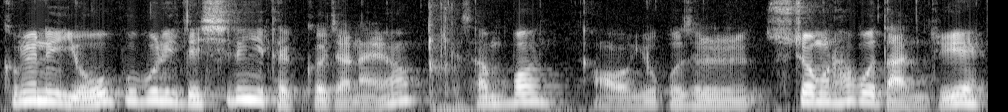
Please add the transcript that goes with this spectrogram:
그러면 이 부분이 이제 실행이 될 거잖아요. 그래서 한번 어, 요것을 수정을 하고 난 뒤에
